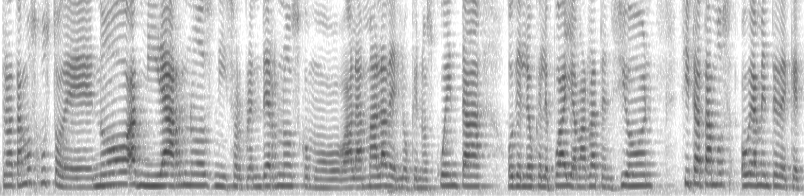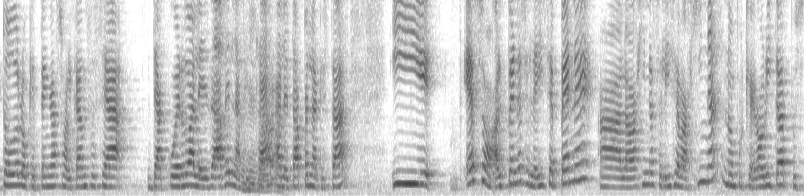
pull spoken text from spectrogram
tratamos justo de no admirarnos ni sorprendernos como a la mala de lo que nos cuenta o de lo que le pueda llamar la atención. Sí tratamos, obviamente, de que todo lo que tenga a su alcance sea de acuerdo a la edad en la que está, a la etapa en la que está. Y eso, al pene se le dice pene, a la vagina se le dice vagina, ¿no? Porque ahorita, pues,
